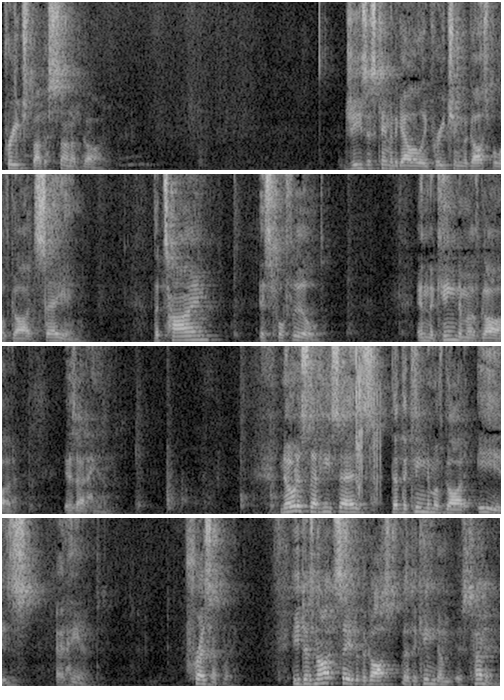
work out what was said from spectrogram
preached by the Son of God. Jesus came into Galilee preaching the gospel of God, saying, The time is fulfilled, and the kingdom of God is at hand. Notice that he says that the kingdom of God is at hand, presently. He does not say that the gospel that the kingdom is coming.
